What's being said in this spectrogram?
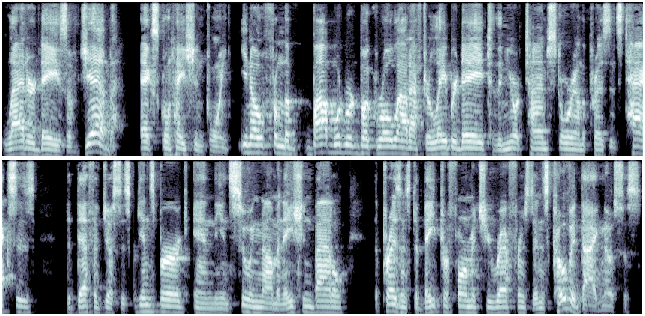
latter days of Jeb exclamation point. You know, from the Bob Woodward book rollout after Labor Day to the New York Times story on the president's taxes, the death of Justice Ginsburg, and the ensuing nomination battle, the president's debate performance you referenced, and his COVID diagnosis.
